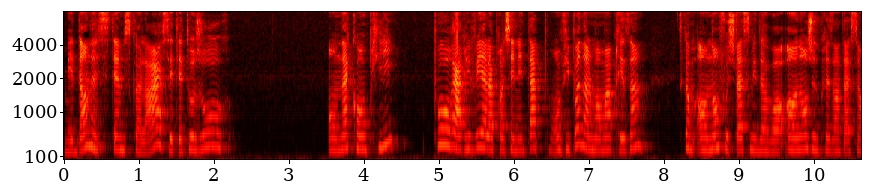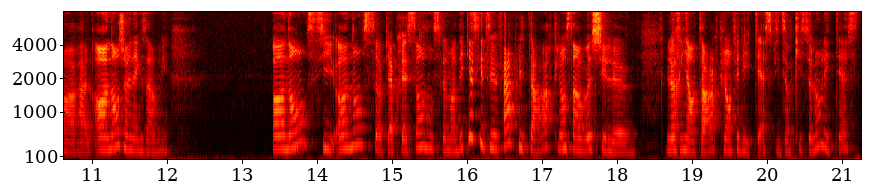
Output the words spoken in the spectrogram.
Mais dans notre système scolaire, c'était toujours on accomplit pour arriver à la prochaine étape. On ne vit pas dans le moment présent. C'est comme oh non, il faut que je fasse mes devoirs. Oh non, j'ai une présentation orale. Oh non, j'ai un examen. Oh non, si, oh non, ça. Puis après ça, on se fait demander qu'est-ce que tu veux faire plus tard. Puis on s'en va chez l'orienteur, puis on fait des tests, puis dit OK, selon les tests,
